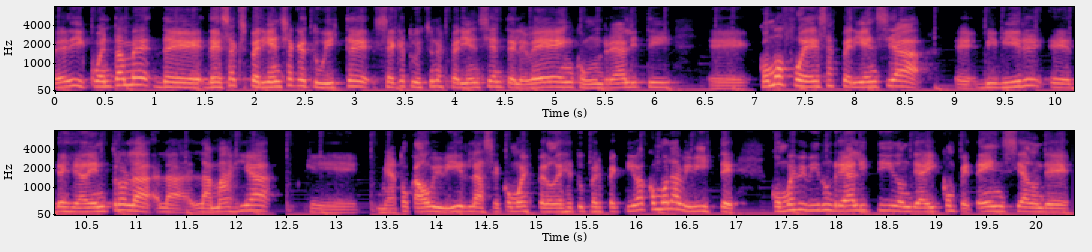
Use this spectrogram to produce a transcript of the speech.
Eddie, cuéntame de, de, esa experiencia que tuviste, sé que tuviste una experiencia en Televen, con un reality, eh, ¿cómo fue esa experiencia eh, vivir desde adentro la, la, la magia que me ha tocado vivirla, sé cómo es, pero desde tu perspectiva, ¿cómo la viviste? ¿Cómo es vivir un reality donde hay competencia, donde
